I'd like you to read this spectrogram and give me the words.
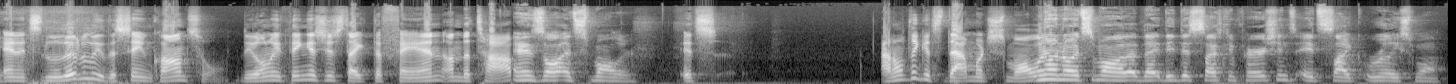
And it's literally the same console. The only thing is just like the fan on the top. And it's all it's smaller. it's I don't think it's that much smaller, No, no, it's smaller. They they did size comparisons. It's like really small.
